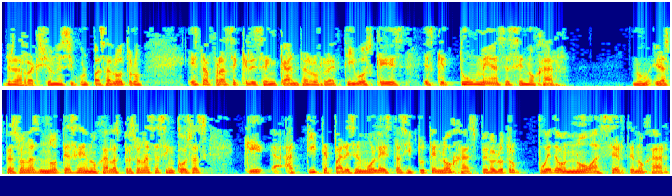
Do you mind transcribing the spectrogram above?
de las reacciones y culpas al otro. Esta frase que les encanta a los reactivos que es, es que tú me haces enojar. ¿No? Y las personas no te hacen enojar, las personas hacen cosas que a, a ti te parecen molestas y tú te enojas, pero el otro puede o no hacerte enojar,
